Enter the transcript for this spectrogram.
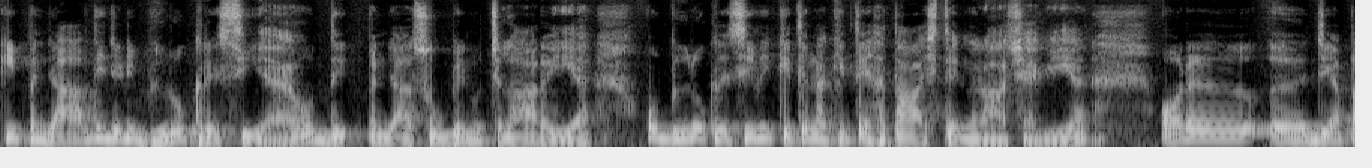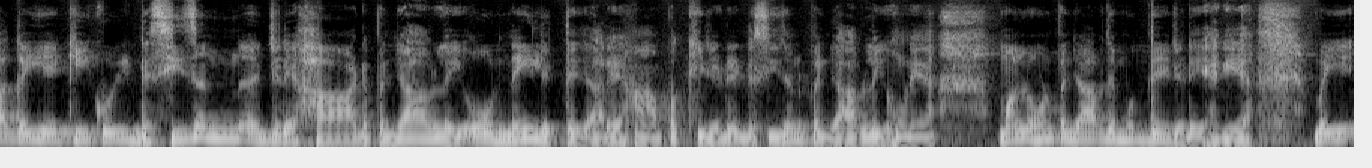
ਕਿ ਪੰਜਾਬ ਦੀ ਜਿਹੜੀ ਬਿਊਰੋਕ੍ਰੇਸੀ ਹੈ ਉਹ ਪੰਜਾਬ ਸੂਬੇ ਨੂੰ ਚਲਾ ਰਹੀ ਹੈ ਉਹ ਬਿਊਰੋਕ੍ਰੇਸੀ ਵੀ ਕਿਤੇ ਨਾ ਕਿਤੇ ਹਤਾਸ਼ ਤੇ ਨਿਰਾਸ਼ ਹੈਗੀ ਹੈ। ਔਰ ਜੇ ਆਪਾਂ ਕਹੀਏ ਕਿ ਕੋਈ ਡਿਸੀਜਨ ਜਿਹੜੇ ਹਾਰਡ ਪੰਜਾਬ ਲਈ ਉਹ ਨਹੀਂ ਲਿੱਤੇ ਜਾ ਰਹੇ ਹਾਂ ਪੱਖੀ ਜਿਹੜੇ ਡਿਸੀਜਨ ਪੰਜਾਬ ਲਈ ਹੋਣੇ ਆ। ਮੰਨ ਲਓ ਹੁਣ ਪੰਜਾਬ ਦੇ ਮੁੱਦੇ ਜਿਹੜੇ ਹੈਗੇ ਆ। ਬਈ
